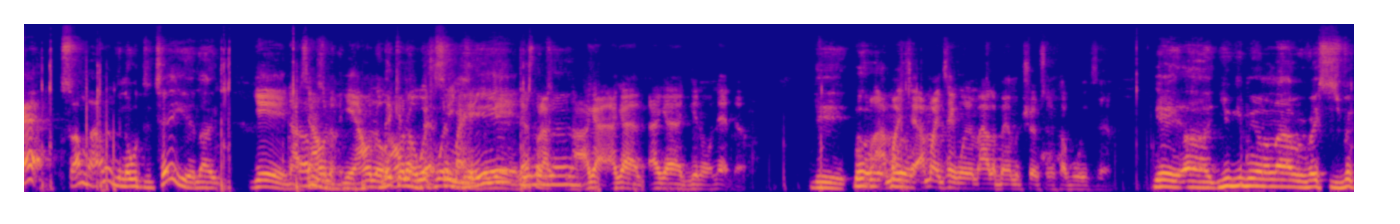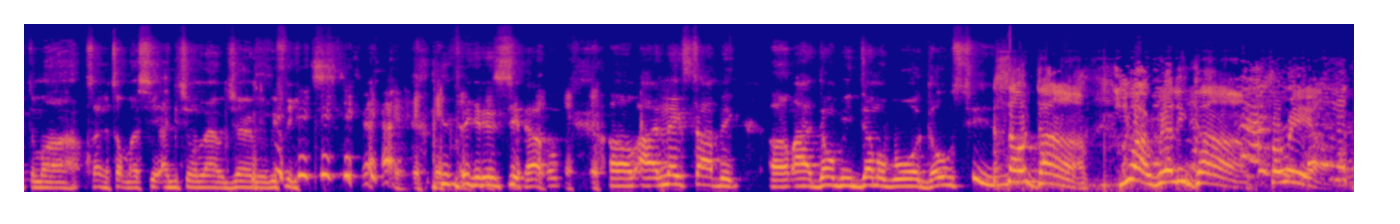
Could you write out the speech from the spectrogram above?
app. So I'm like, I don't even know what to tell you. Like, Yeah, now, see, I I don't know. Yeah, I don't know. I making don't know up which bets one in he did. head, Yeah, that's what I. what I'm? Nah, I got. I got. I got to get on that though. yeah. well, I Well, might. well, ta- I might take one of them Alabama trips in a couple weeks. Then. yeah, uh, you get me on the line with racist victim uh, so I can talk my shit. I get you on the line with Jeremy. We figure, we figure this shit out. Um, our next topic, um, our Don't Be Dumb Award goes to So dumb. You are really dumb. For real.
